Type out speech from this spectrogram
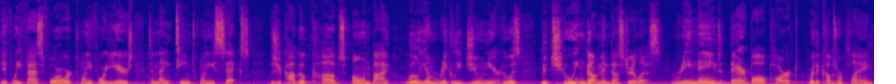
If we fast forward 24 years to 1926, the Chicago Cubs, owned by William Wrigley Jr., who was the chewing gum industrialist, renamed their ballpark where the Cubs were playing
